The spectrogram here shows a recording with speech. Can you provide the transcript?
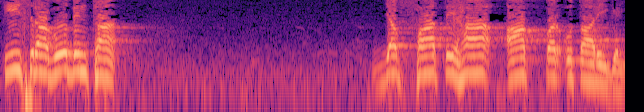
تیسرا وہ دن تھا جب فاتحہ آپ پر اتاری گئی۔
